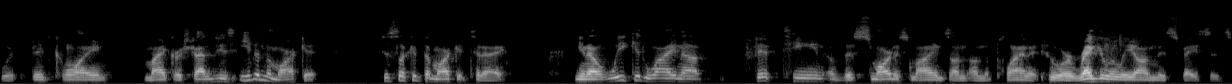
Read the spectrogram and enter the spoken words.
with Bitcoin, MicroStrategies, even the market. Just look at the market today. You know, we could line up 15 of the smartest minds on, on the planet who are regularly on these spaces.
